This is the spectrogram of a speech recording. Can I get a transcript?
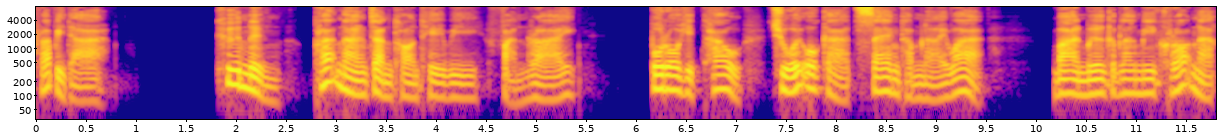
พระบิดา คือหนึ่ง พระนางจันทรเทวีฝันร้าย ปุโรหิตเท่าฉวยโอกาสแซงทำนายว่า บ้านเมืองกำลังมีเคราะห์หนัก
